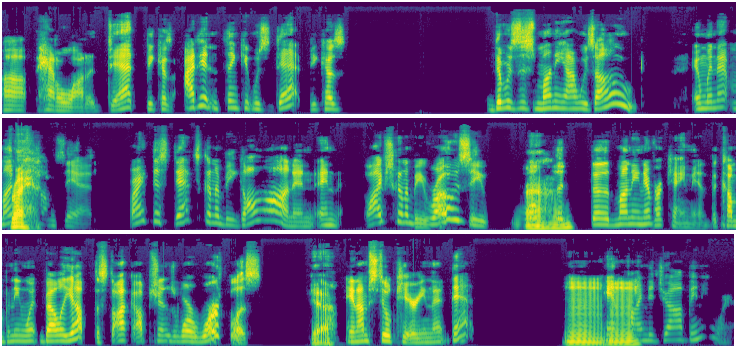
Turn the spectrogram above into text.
Uh, had a lot of debt because I didn't think it was debt because there was this money I was owed. And when that money right. comes in, right, this debt's going to be gone and, and life's going to be rosy. Well, uh-huh. the, the money never came in. The company went belly up. The stock options were worthless. Yeah. And I'm still carrying that debt. Mm-hmm. Can't find a job anywhere.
